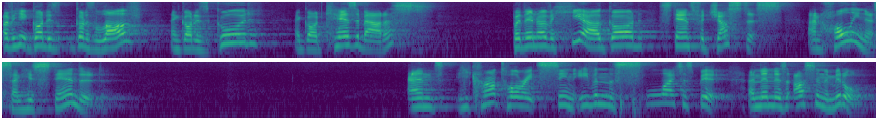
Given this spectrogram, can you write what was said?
over here, God is, God is love, and God is good, and God cares about us. But then over here, God stands for justice and holiness and his standard. And he can't tolerate sin, even the slightest bit. And then there's us in the middle,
